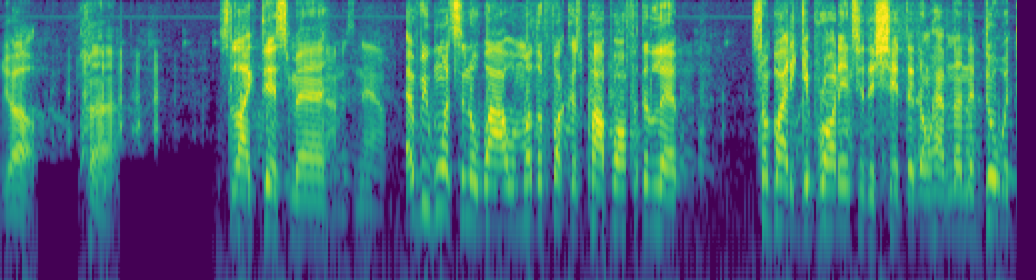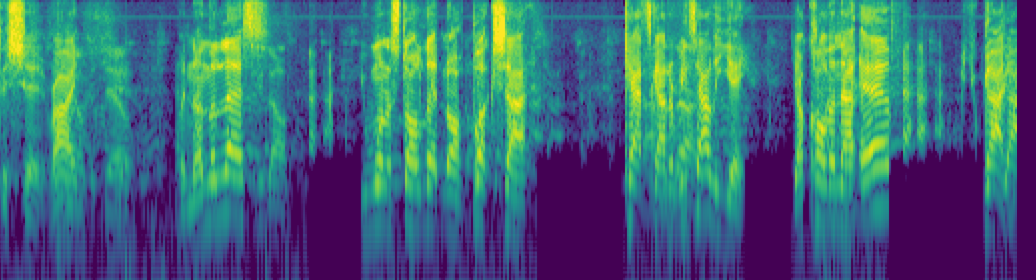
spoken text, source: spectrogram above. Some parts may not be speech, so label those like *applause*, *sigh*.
Yo. *laughs* it's like this, man. Time is now. Every once in a while, when motherfuckers pop off at the lip, somebody get brought into the shit that don't have nothing to do with the shit, right? know the. But nonetheless, you want to start letting off buckshot. Cats gotta retaliate. Y'all calling out Ev? *laughs* You got it.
